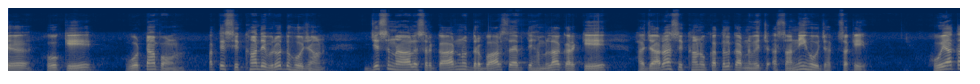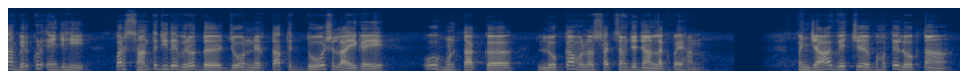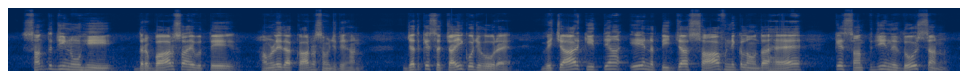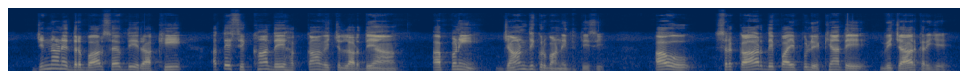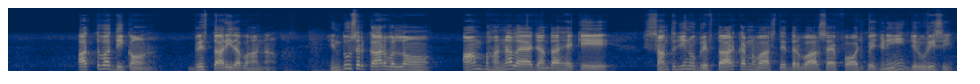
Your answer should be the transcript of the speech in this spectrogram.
ਹੋ ਕੇ ਵੋਟਾਂ ਪਾਉਣ ਅਤੇ ਸਿੱਖਾਂ ਦੇ ਵਿਰੁੱਧ ਹੋ ਜਾਣ, ਜਿਸ ਨਾਲ ਸਰਕਾਰ ਨੂੰ ਦਰਬਾਰ ਸਾਹਿਬ ਤੇ ਹਮਲਾ ਕਰਕੇ ਹਜ਼ਾਰਾਂ ਸਿੱਖਾਂ ਨੂੰ ਕਤਲ ਕਰਨ ਵਿੱਚ ਆਸਾਨੀ ਹੋ ਜ- ਸਕੇ। ਹੋਇਆ ਤਾਂ ਬਿਲਕੁਲ ਇੰਜ ਹੀ, ਪਰ ਸੰਤ ਜੀ ਦੇ ਵਿਰੁੱਧ ਜੋ ਨਿਰਤੱਥ ਦੋਸ਼ ਲਾਏ ਗਏ, ਉਹ ਹੁਣ ਤੱਕ ਲੋਕਾਂ ਵੱਲੋਂ ਸੱਚ ਸਮਝੇ ਜਾਣ ਲੱਗ ਪਏ ਹਨ। ਪੰਜਾਬ ਵਿੱਚ ਬਹੁਤੇ ਲੋਕ ਤਾਂ ਸੰਤ ਜੀ ਨੂੰ ਹੀ ਦਰਬਾਰ ਸਾਹਿਬ ਉੱਤੇ ਹਮਲੇ ਦਾ ਕਾਰਨ ਸਮਝਦੇ ਹਨ। ਜਦਕਿ ਸੱਚਾਈ ਕੁਝ ਹੋਰ ਹੈ। ਵਿਚਾਰ ਕੀਤਿਆਂ ਇਹ ਨਤੀਜਾ ਸਾਫ਼ ਨਿਕਲ ਆਉਂਦਾ ਹੈ ਕਿ ਸੰਤ ਜੀ નિર્ਦੋਸ਼ ਸਨ, ਜਿਨ੍ਹਾਂ ਨੇ ਦਰਬਾਰ ਸਾਹਿਬ ਦੀ ਰਾਖੀ ਅਤੇ ਸਿੱਖਾਂ ਦੇ ਹੱਕਾਂ ਵਿੱਚ ਲੜਦਿਆਂ ਆਪਣੀ ਜਾਨ ਦੀ ਕੁਰਬਾਨੀ ਦਿੱਤੀ ਸੀ। ਆਓ ਸਰਕਾਰ ਦੇ ਪਾਏ ਭੁਲੇਖਿਆਂ ਤੇ ਵਿਚਾਰ ਕਰੀਏ। ਅੱਤਵਾਦੀ ਕੌਣ? ਗ੍ਰਿਫਤਾਰੀ ਦਾ ਬਹਾਨਾ। ਹਿੰਦੂ ਸਰਕਾਰ ਵੱਲੋਂ ਆਮ ਬਹਾਨਾ ਲਾਇਆ ਜਾਂਦਾ ਹੈ ਕਿ ਸੰਤ ਜੀ ਨੂੰ ਗ੍ਰਿਫਤਾਰ ਕਰਨ ਵਾਸਤੇ ਦਰਬਾਰ ਸਾਹਿਬ ਫੌਜ ਭੇਜਣੀ ਜ਼ਰੂਰੀ ਸੀ।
